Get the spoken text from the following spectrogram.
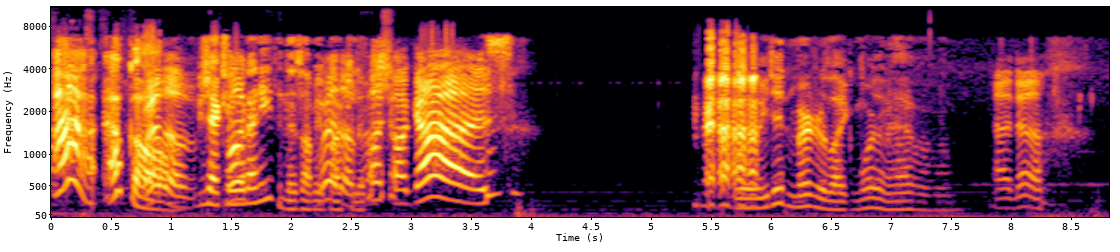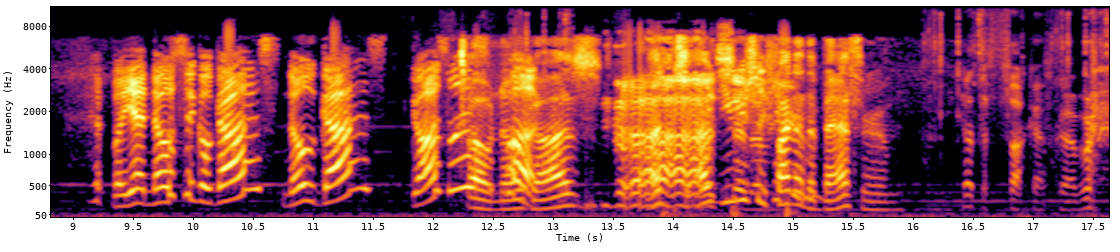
Ah, alcohol. the Exactly what I need in the zombie Where the fuck are guys? Well, we did murder like more than half of them. I know. But yet, no single guys? No guys? Gauseless? Oh no, Fuck. guauze. I'd, I'd Shut usually up. find it in the bathroom. Shut the fuck up, Garber.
